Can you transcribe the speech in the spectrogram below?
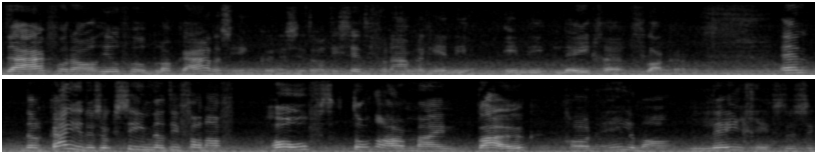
daar vooral heel veel blokkades in kunnen zitten. Want die zitten voornamelijk in die, in die lege vlakken. En dan kan je dus ook zien dat die vanaf hoofd tot aan mijn buik gewoon helemaal leeg is. Dus ik,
